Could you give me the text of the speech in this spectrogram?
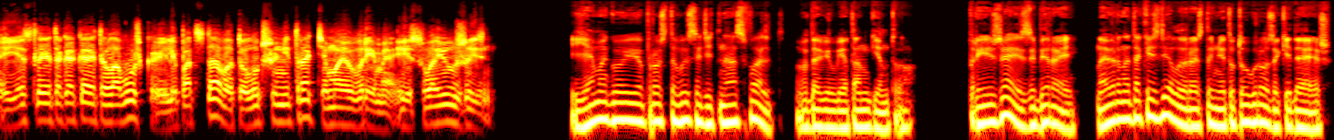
«Если это какая-то ловушка или подстава, то лучше не тратьте мое время и свою жизнь». «Я могу ее просто высадить на асфальт», — вдавил я тангенту. «Приезжай, забирай. Наверное, так и сделаю, раз ты мне тут угрозы кидаешь».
